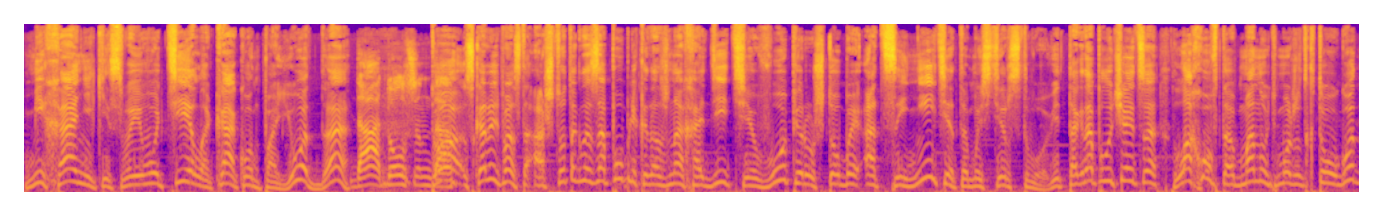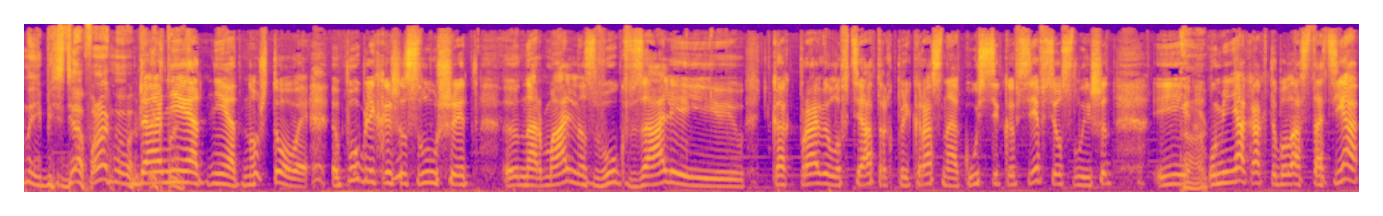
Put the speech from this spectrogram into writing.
механике своего тела, как он поет, да? Да, должен, да. Скажите, пожалуйста, а что тогда за публика должна должна ходить в оперу, чтобы оценить это мастерство? Ведь тогда, получается, лохов-то обмануть может кто угодно и без диафрагмы вообще. Да нет, нет, ну что вы. Публика же слушает э, нормально, звук в зале, и, как правило, в театрах прекрасная акустика, все все слышат. И так. у меня как-то была статья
